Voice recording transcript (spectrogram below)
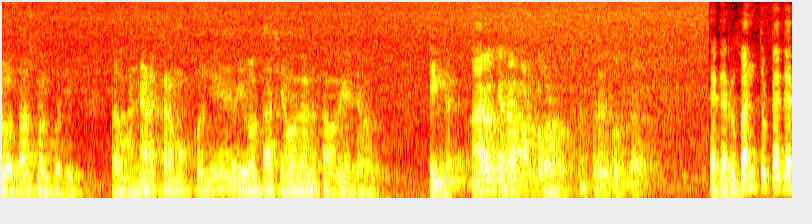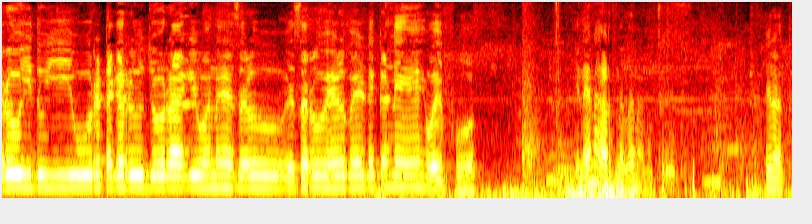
ಏಳು ತಾಸು ಮಲ್ಕೋತೀವಿ. ಅದು ಹನ್ನೆರಡಕ್ಕರ ಮಕ್ಕೋಲಿ ಏಳು ತಾಸು ಯಾವಾಗ ಆಗುತ್ತೆ ಅವಾಗ ಎದ್ದೇಳೋದು. ಹಿಂಗೆ. ಆರೋಗ್ಯ ಹಾಳು ಮಾಡ್ಕೋಬಾರ್ದು. ಅದಕ್ಕೋಸ್ಕರ. ಟಗರು ಬಂತು ಟಗರು, ಇದು ಈ ಊರ ಟಗರು, ಜೋರಾಗಿ ಒನ ಹೆಸರು ಹೆಸರು ಹೇಳಬೇಡ ಕಣ್ಣೆ ವೈಫು. ಏನೇನು ಹಾಡ್ತೀನಲ್ಲ ನಾನು ಸರಿ ಏನಾಯ್ತು?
